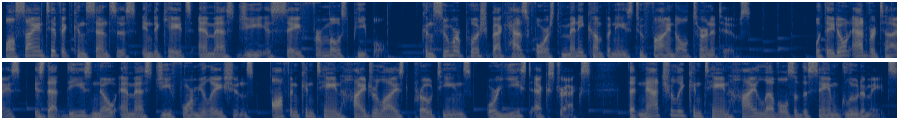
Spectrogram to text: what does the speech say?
While scientific consensus indicates MSG is safe for most people, consumer pushback has forced many companies to find alternatives. What they don't advertise is that these no MSG formulations often contain hydrolyzed proteins or yeast extracts that naturally contain high levels of the same glutamates,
